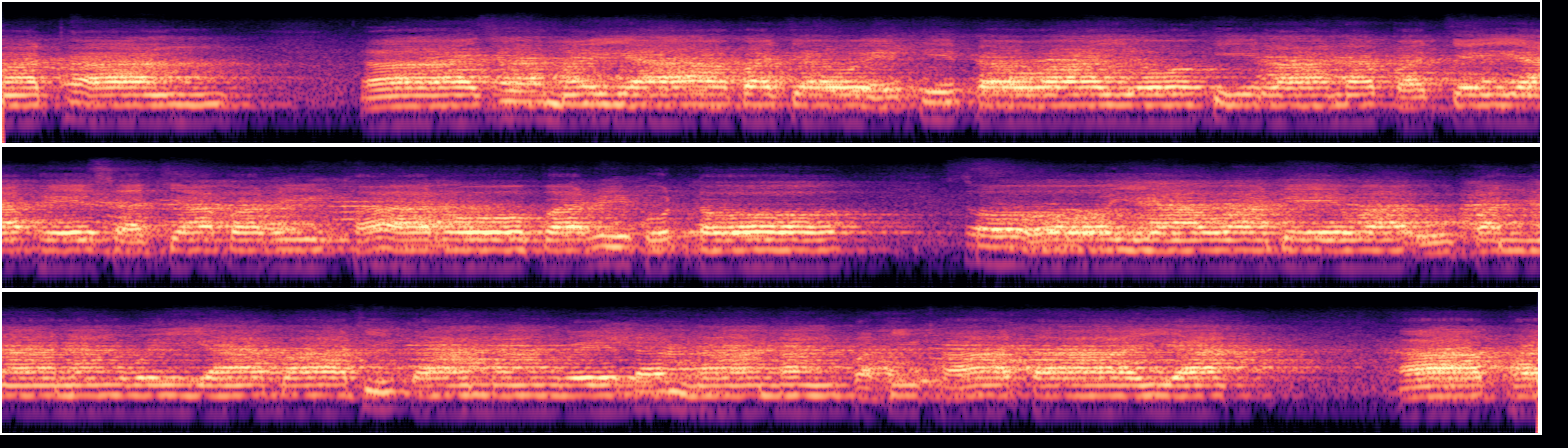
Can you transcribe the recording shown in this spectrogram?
มาทังอาชมยาปเจเวคิตวายโยคิลานปัจจยเพสัจจปริคาโรปริพุตโตโสยาวะเดวะอุปันนานังเวยาบาทิกา ตายะอาภั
